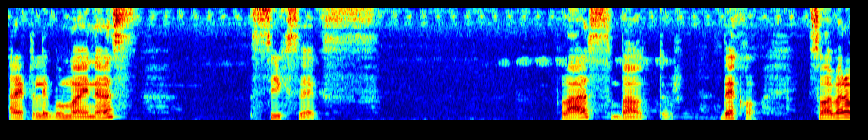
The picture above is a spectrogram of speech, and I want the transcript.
আর একটা লিখব মাইনাস সিক্স এক্স প্লাস বাহাত্তর। দেখো ছয় বারো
